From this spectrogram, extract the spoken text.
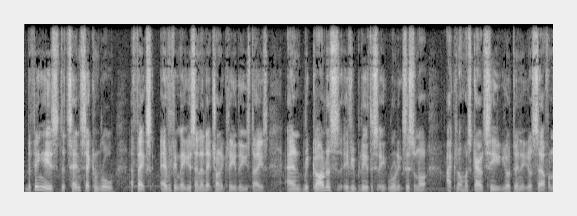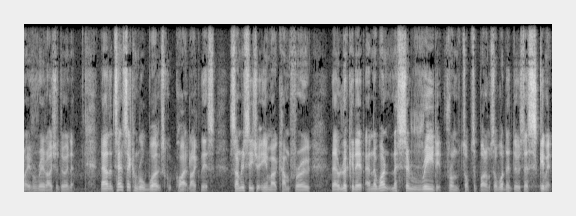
The thing is, the 10 second rule affects everything that you send electronically these days. And regardless if you believe this rule exists or not, I can almost guarantee you're doing it yourself or not even realize you're doing it. Now, the 10 second rule works quite like this somebody sees your email come through, they'll look at it and they won't necessarily read it from top to bottom. So, what they do is they skim it.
